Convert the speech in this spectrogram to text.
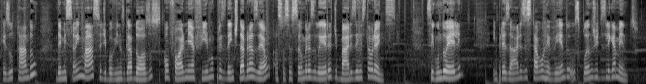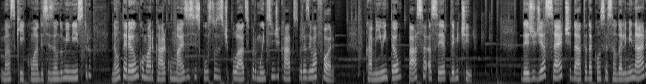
Resultado: demissão em massa de bovinos gadosos, conforme afirma o presidente da Brasel, Associação Brasileira de Bares e Restaurantes. Segundo ele, empresários estavam revendo os planos de desligamento, mas que, com a decisão do ministro, não terão como arcar com mais esses custos estipulados por muitos sindicatos Brasil afora. O caminho, então, passa a ser demitir. Desde o dia 7, data da concessão da liminar,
